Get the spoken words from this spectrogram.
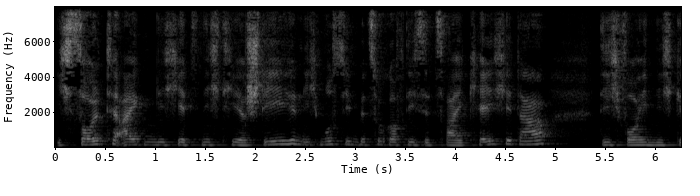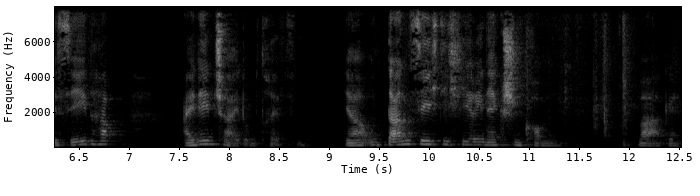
Ich sollte eigentlich jetzt nicht hier stehen. Ich muss in Bezug auf diese zwei Kelche da, die ich vorhin nicht gesehen habe, eine Entscheidung treffen. Ja, und dann sehe ich dich hier in Action kommen. Waage.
